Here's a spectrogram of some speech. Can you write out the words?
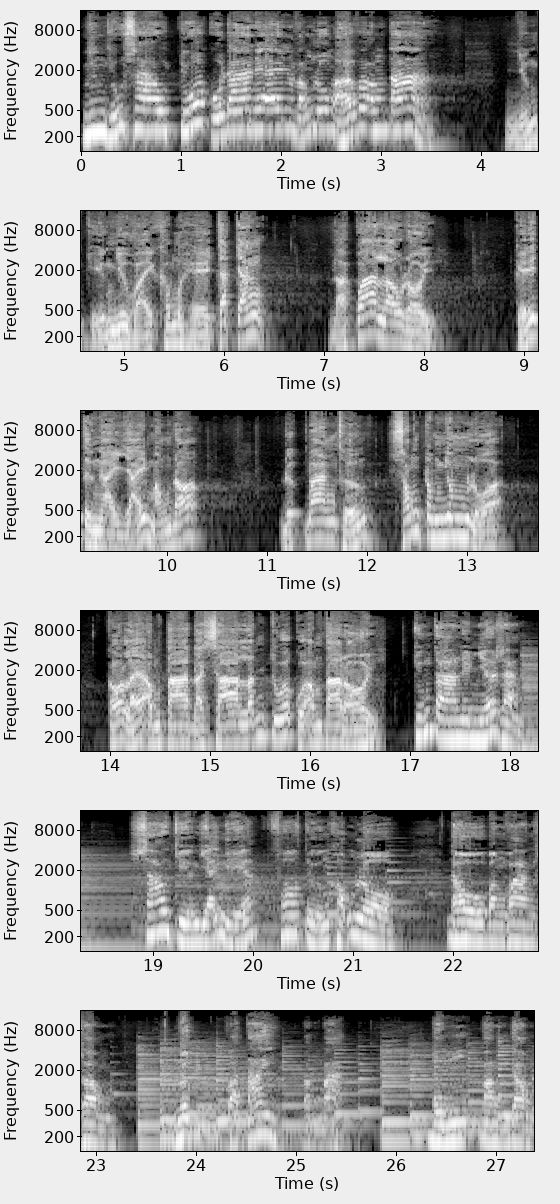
Nhưng dù sao, Chúa của Daniel vẫn luôn ở với ông ta. Những chuyện như vậy không hề chắc chắn. Đã quá lâu rồi. Kể từ ngày giải mộng đó, được ban thưởng sống trong nhung lụa, có lẽ ông ta đã xa lánh Chúa của ông ta rồi. Chúng ta nên nhớ rằng, Sau chuyện giải nghĩa, pho tượng khổng lồ, đầu bằng vàng ròng, ngực và tay bằng bạc, bụng bằng đồng,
